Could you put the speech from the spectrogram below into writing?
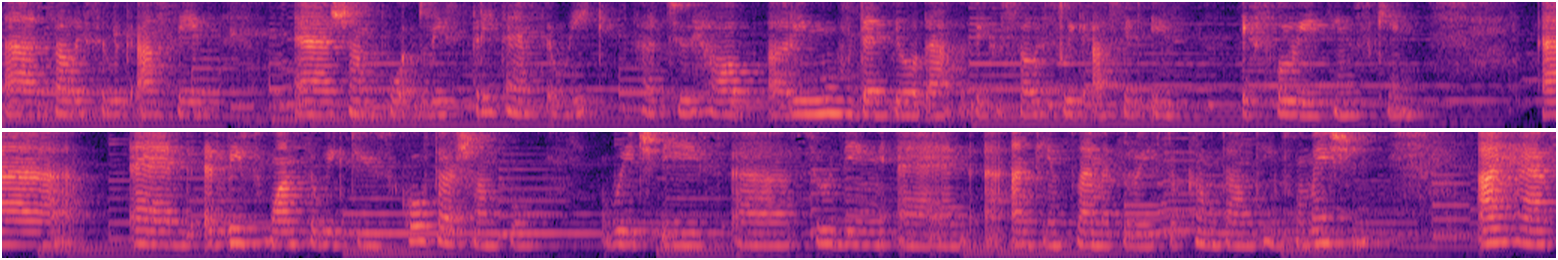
uh, salicylic acid shampoo at least three times a week uh, to help uh, remove that buildup because salicylic acid is exfoliating skin. Uh, and at least once a week to use coal tar shampoo which is uh, soothing and uh, anti-inflammatory so calm down the inflammation. I have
